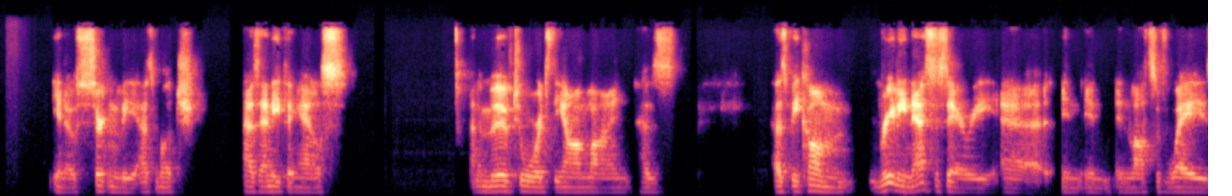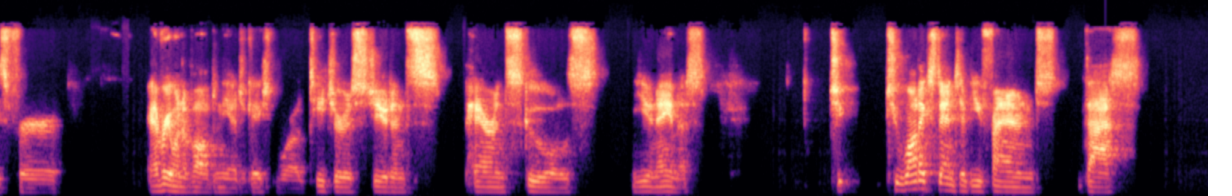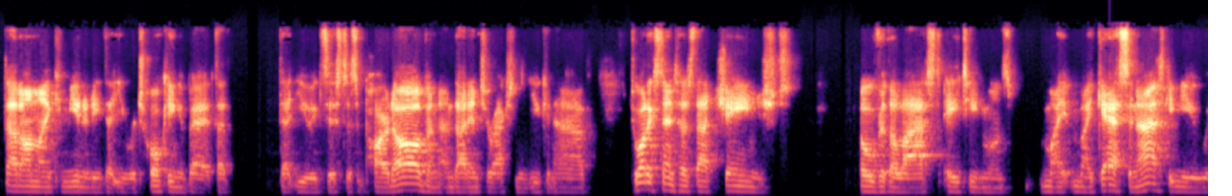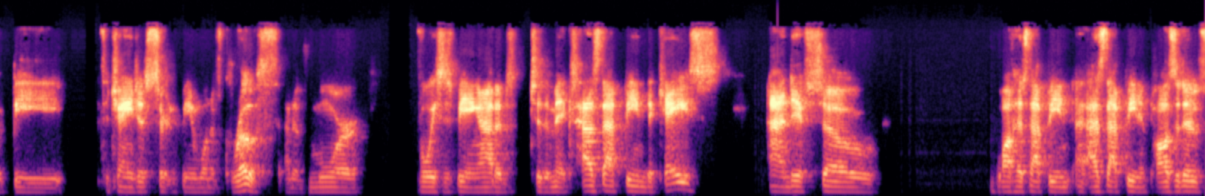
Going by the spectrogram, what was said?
you know, certainly as much as anything else, and a move towards the online has has become really necessary uh, in in in lots of ways for everyone involved in the education world teachers students parents schools you name it to to what extent have you found that that online community that you were talking about that that you exist as a part of and, and that interaction that you can have to what extent has that changed over the last 18 months my my guess in asking you would be the change has certainly been one of growth and of more voices being added to the mix. Has that been the case? And if so, what has that been? Has that been a positive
